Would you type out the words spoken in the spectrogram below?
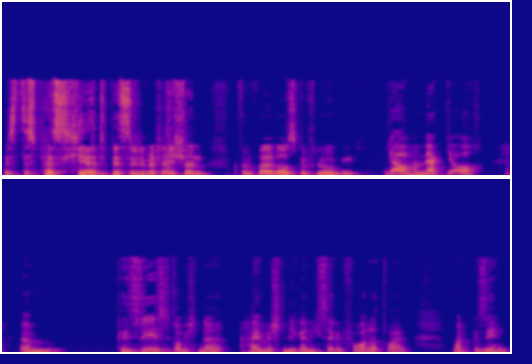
bis das passiert, bist du wahrscheinlich schon fünfmal rausgeflogen. Ja, aber man merkt ja auch, ähm, PSG ist, glaube ich, in der heimischen Liga nicht sehr gefordert, weil man hat gesehen,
